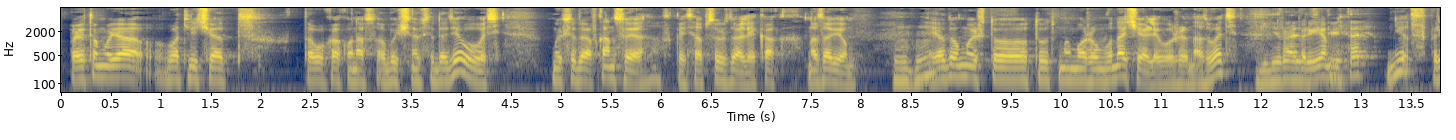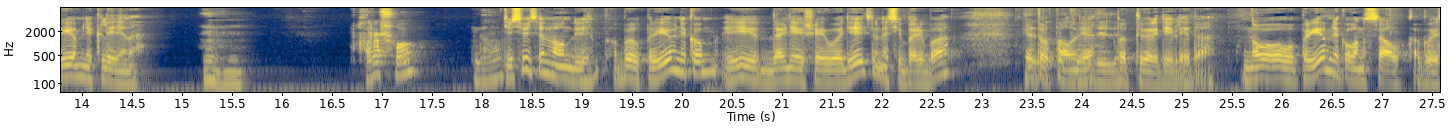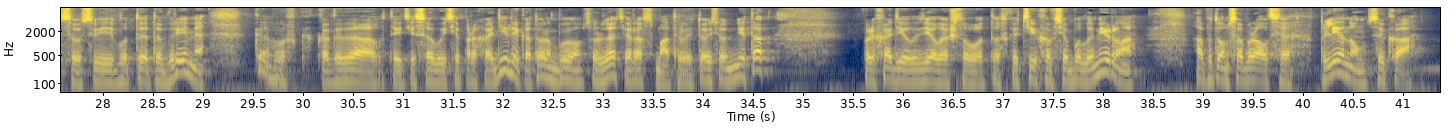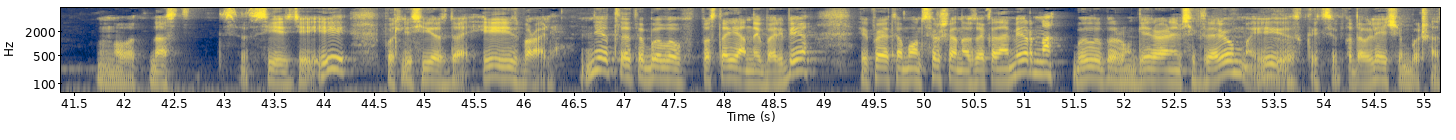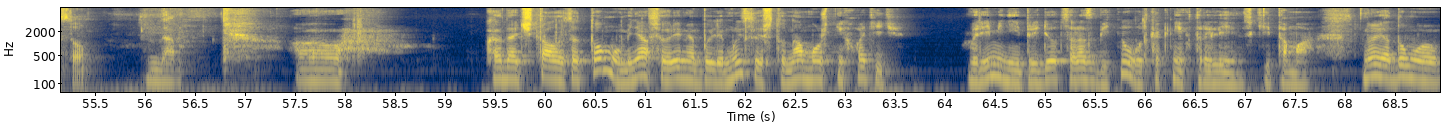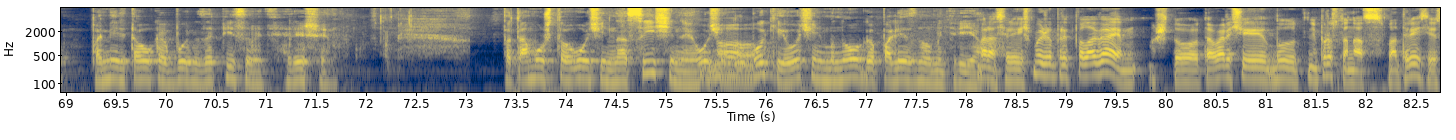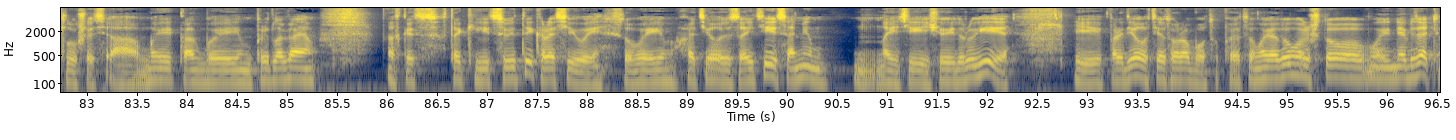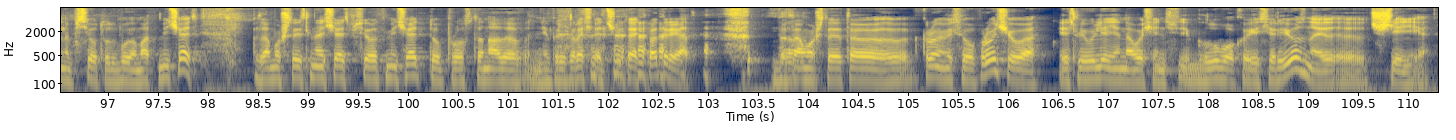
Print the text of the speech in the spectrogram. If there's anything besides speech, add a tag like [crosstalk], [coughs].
Поэтому я, в отличие от того, как у нас обычно всегда делалось, мы всегда в конце так сказать, обсуждали, как назовем. Я думаю, что тут мы можем в начале уже назвать Генеральный преемник- секретарь? Нет, преемник Ленина. Хорошо. Да. Действительно, он был преемником, и дальнейшая его деятельность и борьба это, Это вполне подтвердили. подтвердили. да. Но преемником он стал, как говорится, в связи- вот это время, когда вот эти события проходили, которые будем обсуждать и рассматривать. То есть он не так проходило дело, что вот, так сказать, тихо все было мирно, а потом собрался пленум ЦК вот, на с- съезде и после съезда и избрали. Нет, это было в постоянной борьбе, и поэтому он совершенно закономерно был выбран генеральным секретарем и, так сказать, подавляющим большинством. Да. А, Когда читал этот том, у меня все время были мысли, что нам может не хватить времени и придется разбить. Ну, вот как некоторые ленинские тома. Но я думаю, по мере того, как будем записывать, решим. Потому что очень насыщенные, очень Но- глубокие, очень много полезного материала. Марат Сергеевич, мы же предполагаем, что товарищи будут не просто нас смотреть и слушать, а мы как бы им предлагаем, так сказать, такие цветы красивые, чтобы им хотелось зайти и самим найти еще и другие и проделать эту работу. Поэтому я думаю, что мы не обязательно все тут будем отмечать, потому что если начать все отмечать, то просто надо не прекращать читать подряд. [laughs] Потому что это, кроме всего прочего, если у Ленина очень глубокое и серьезное э, чтение,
